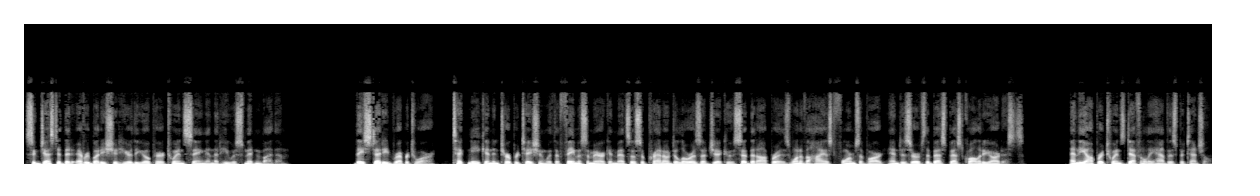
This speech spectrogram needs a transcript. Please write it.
suggested that everybody should hear the Opera twins sing and that he was smitten by them. They studied repertoire, technique, and interpretation with the famous American mezzo soprano Dolora Zajick, who said that opera is one of the highest forms of art and deserves the best, best quality artists. And the opera twins definitely have this potential.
